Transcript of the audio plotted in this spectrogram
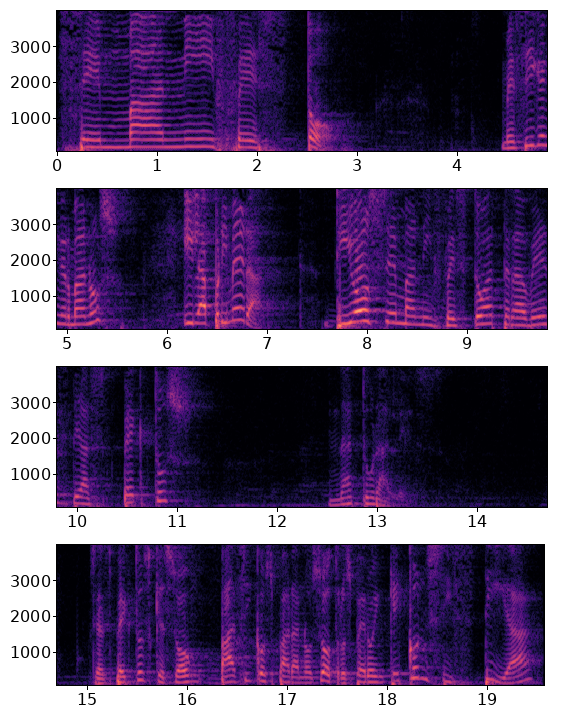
se manifestó. ¿Me siguen, hermanos? Y la primera, Dios se manifestó a través de aspectos naturales. O sea, aspectos que son básicos para nosotros, pero ¿en qué consistía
